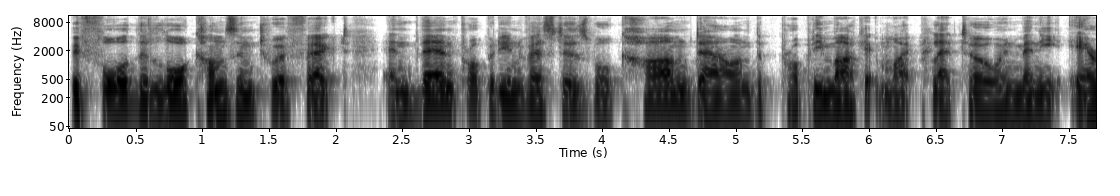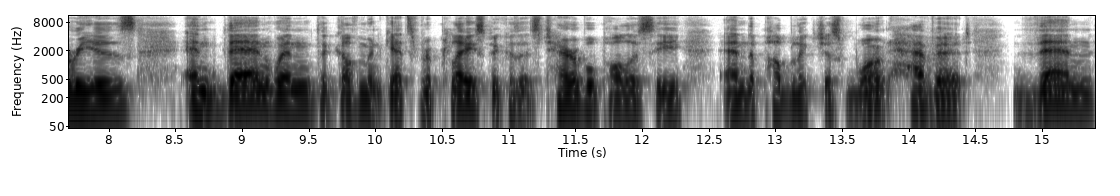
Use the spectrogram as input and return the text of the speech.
before the law comes into effect. And then property investors will calm down. The property market might plateau in many areas. And then when the government gets replaced because it's terrible policy and the public just won't have it, then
